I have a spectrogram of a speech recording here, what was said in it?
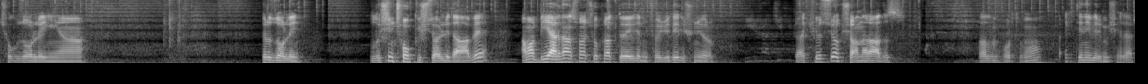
Çok zorlayın ya. Çok zorlayın. Lucian çok güçlü öldü abi. Ama bir yerden sonra çok rahat dövebilirim çocuğu diye düşünüyorum. Q'su yok şu an rahatız. Alalım hortumu. Belki deneyebilirim bir şeyler.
